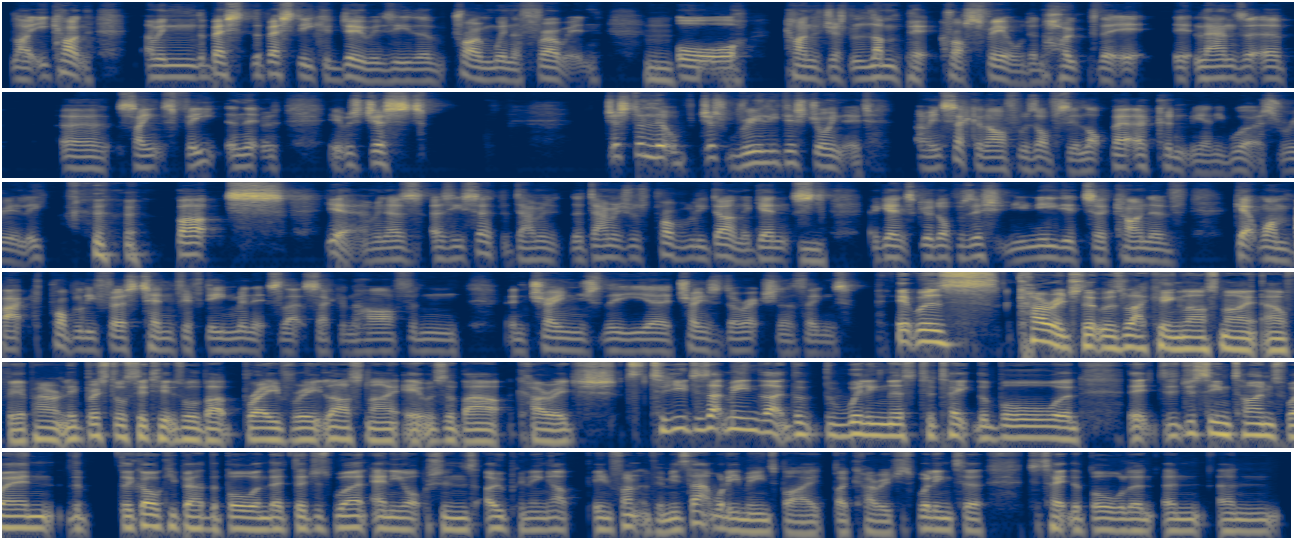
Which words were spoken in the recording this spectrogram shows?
Like he can't I mean the best the best he could do is either try and win a throw in mm. or kind of just lump it cross field and hope that it, it lands at a uh, Saints' feet, and it was it was just just a little, just really disjointed. I mean, second half was obviously a lot better. Couldn't be any worse, really. but yeah, I mean, as as he said, the damage the damage was probably done against mm. against good opposition. You needed to kind of get one back, probably first 10, 15 minutes of that second half, and and change the uh, change the direction of things. It was courage that was lacking last night, Alfie. Apparently, Bristol City it was all about bravery. Last night it was about courage. To you, does that mean like the, the willingness to take the ball? And it, it just seemed times when the the goalkeeper had the ball and there, there just weren't any options opening up in front of him. Is that what he means by by courage? Just willing to to take the ball and and and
